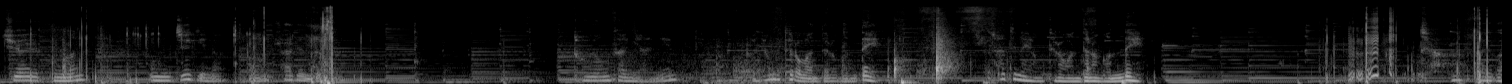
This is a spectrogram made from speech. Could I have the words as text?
GIF는 움직이는 그런 사진들을 동영상이 아닌 그런 형태로 만드는 건데 사진의 형태로 만드는 건데 자 이거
